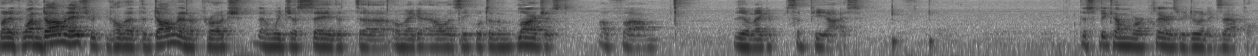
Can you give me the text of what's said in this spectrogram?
But if one dominates, we can call that the dominant approach. Then we just say that uh, omega L is equal to the largest of um, the omega sub pi's. This will become more clear as we do an example.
